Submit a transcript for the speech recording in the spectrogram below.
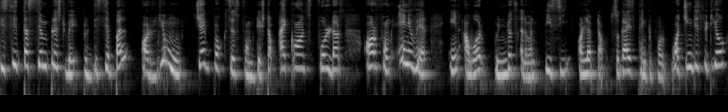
this is the simplest way to disable or remove checkboxes from desktop icons, folders or from anywhere in our Windows 11 PC or laptop. So guys, thank you for watching this video.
